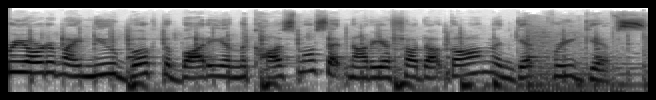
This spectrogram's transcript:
Pre order my new book, The Body and the Cosmos, at nadiashaw.com and get free gifts.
